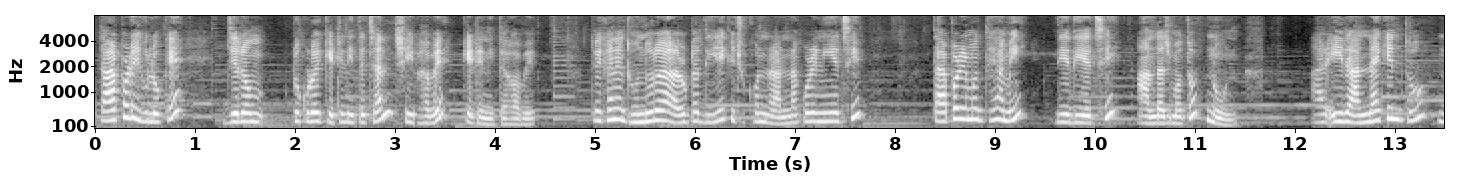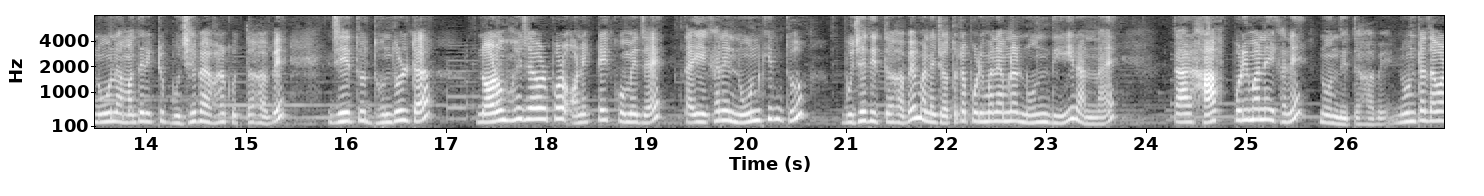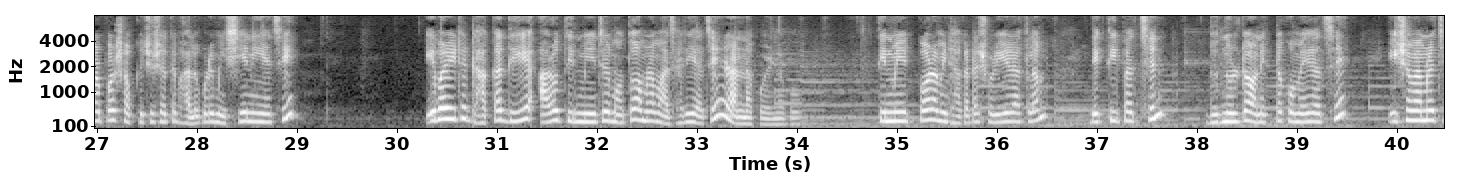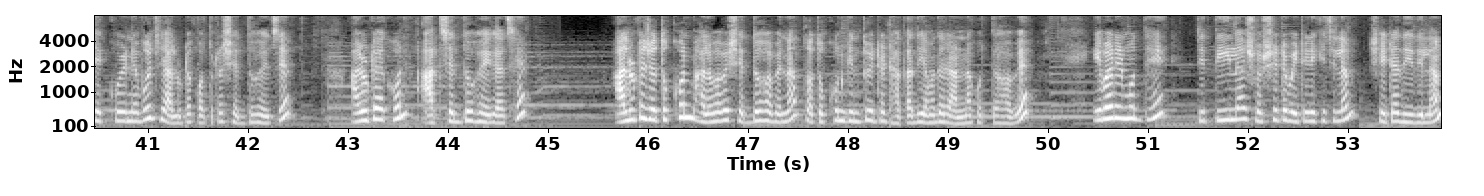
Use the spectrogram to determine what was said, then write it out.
তারপর এগুলোকে যেরম টুকরোয় কেটে নিতে চান, সেইভাবে কেটে নিতে হবে। তো এখানে ধুন্দুলের আলুটা দিয়ে কিছুক্ষণ রান্না করে নিয়েছি। তারপর এর মধ্যে আমি দিয়ে দিয়েছি আন্দাজ মতো নুন। আর এই রান্নায় কিন্তু নুন আমাদের একটু বুঝে ব্যবহার করতে হবে। যেহেতু ধুন্দুলটা নরম হয়ে যাওয়ার পর অনেকটাই কমে যায়, তাই এখানে নুন কিন্তু বুঝে দিতে হবে। মানে যতটা পরিমাণে আমরা নুন দিই রান্নায় তার হাফ পরিমাণে এখানে নুন দিতে হবে। নুনটা দেওয়ার পর সব কিছুর সাথে ভালো করে মিশিয়ে নিয়েছি। এবার এটা ঢাকা দিয়ে আরও তিন মিনিটের মতো আমরা মাঝারি আছে রান্না করে নেব। তিন মিনিট পর আমি ঢাকাটা সরিয়ে রাখলাম। দেখতেই পাচ্ছেন, ধুন্দুলটা অনেকটা কমে গেছে। এই সময় আমরা চেক করে নেব যে আলুটা কতটা সেদ্ধ হয়েছে। আলুটা এখন আধ সেদ্ধ হয়ে গেছে। আলুটা যতক্ষণ ভালোভাবে সেদ্ধ হবে না, ততক্ষণ কিন্তু এটা ঢাকা দিয়ে আমাদের রান্না করতে হবে। এবার এর মধ্যে যে তিল আর সর্ষেটা বেটে রেখেছিলাম, সেটা দিয়ে দিলাম।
